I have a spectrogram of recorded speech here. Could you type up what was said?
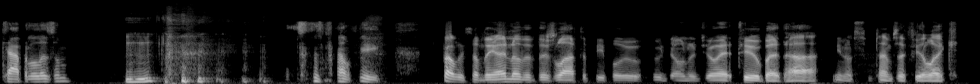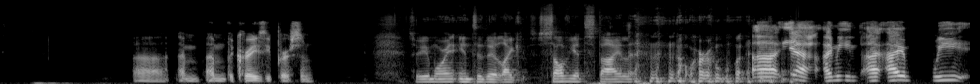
capitalism. Mm-hmm. probably probably something. I know that there's lots of people who, who don't enjoy it too, but uh, you know, sometimes I feel like uh, I'm I'm the crazy person. So you're more into the like Soviet style, or what? Uh, yeah, I mean, I, I we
